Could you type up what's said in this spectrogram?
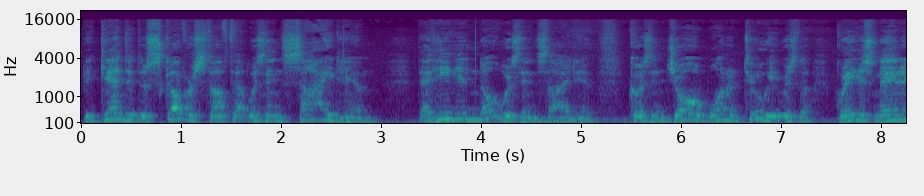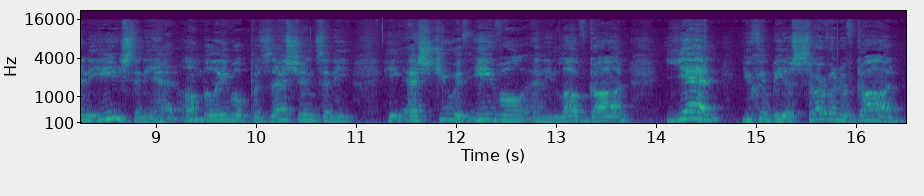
began to discover stuff that was inside him that he didn't know was inside him. Because in Job 1 and 2, he was the greatest man in the East and he had unbelievable possessions and he, he eschewed with evil and he loved God. Yet, you can be a servant of God.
